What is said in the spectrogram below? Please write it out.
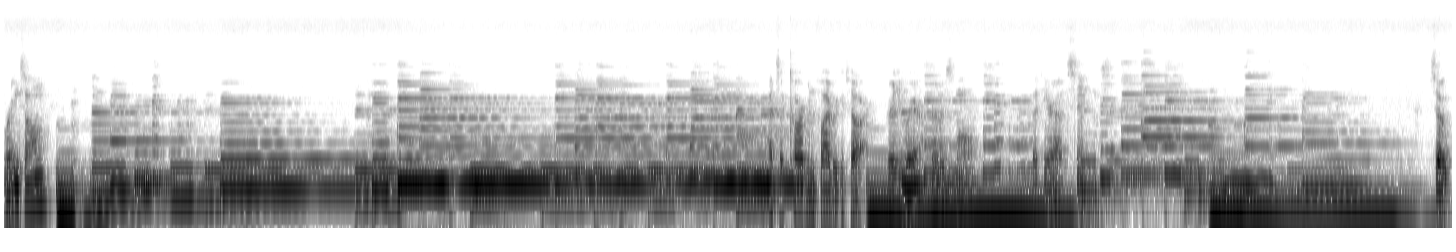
RainSong. Carbon fiber guitar. Fairly rare, fairly small. But hear how it sings. So,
